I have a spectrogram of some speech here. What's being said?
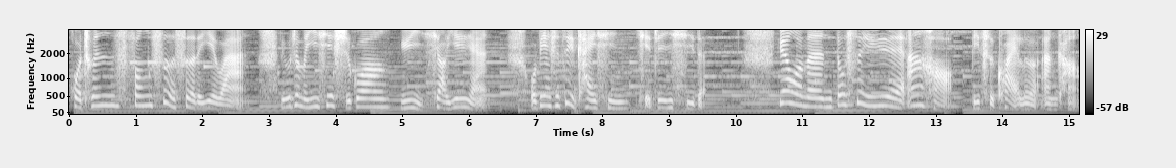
或春风瑟瑟的夜晚，留这么一些时光与以笑嫣然，我便是最开心且珍惜的。愿我们都岁月安好，彼此快乐安康。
